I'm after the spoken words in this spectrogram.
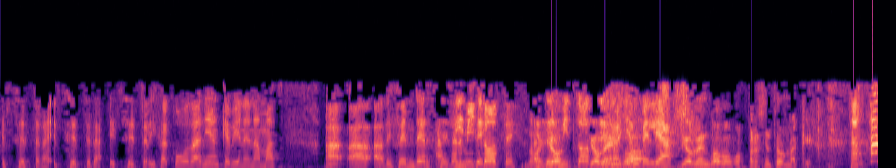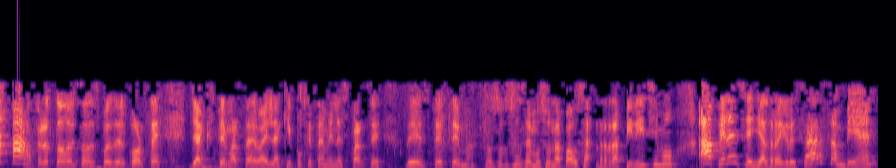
etcétera, etcétera, etcétera. Y Jacobo Darian, que viene nada más a, a- a defenderse, A dice, mitote. a hacer mitote, yo vaya vengo, a a, pelear. yo vengo a presentar una queja. Pero todo eso después del corte, ya que esté Marta de Baile aquí, porque también es parte de este tema. Nosotros hacemos una pausa rapidísimo. Ah, espérense, y al regresar también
